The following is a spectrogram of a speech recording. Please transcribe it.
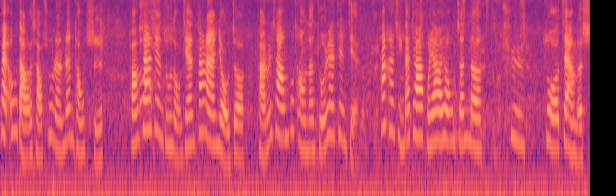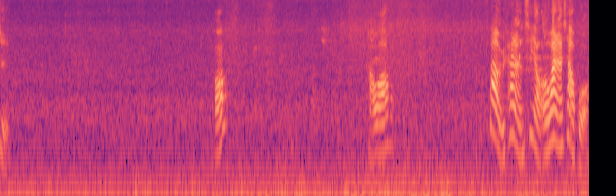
被误导的少数人认同时，皇家建筑总监当然有着法律上不同的卓越见解。他恳请大家不要用真的去做这样的事。哦。好哦，暴雨开冷气有额外的效果。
